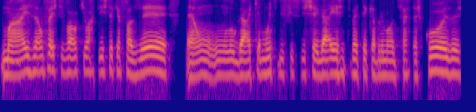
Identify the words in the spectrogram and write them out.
mas é um festival que o artista quer fazer, é um, um lugar que é muito difícil de chegar e a gente vai ter que abrir mão de certas coisas.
